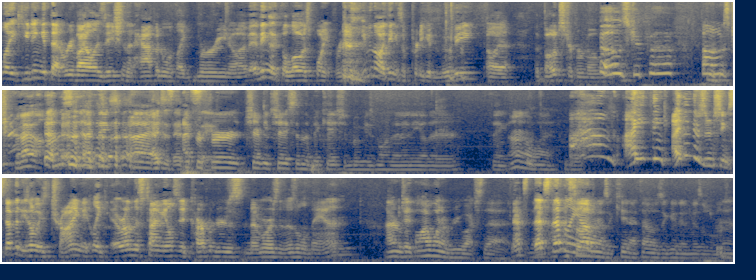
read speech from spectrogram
Like you didn't get that revitalization that happened with like Marino. I think like the lowest point for him, even though I think it's a pretty good movie. Oh yeah, the Bone Stripper moment. Bone stripper. Bone Stripper. But I honestly, I think I, I just I prefer Chevy Chase in the vacation movies more than any other thing. I don't know why. Um, I think I think there's interesting stuff that he's always trying to like. Around this time, he also did Carpenter's Memoirs of Invisible Man. I, Did- oh, I want to rewatch that. That's- that's I- definitely I saw up- it when I was a kid. I thought it was a good Invisible Man.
